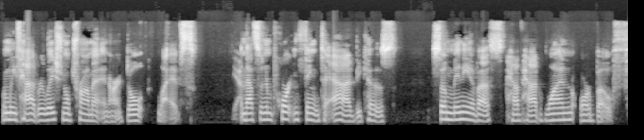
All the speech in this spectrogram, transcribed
when we've had relational trauma in our adult lives. Yeah. And that's an important thing to add because so many of us have had one or both.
